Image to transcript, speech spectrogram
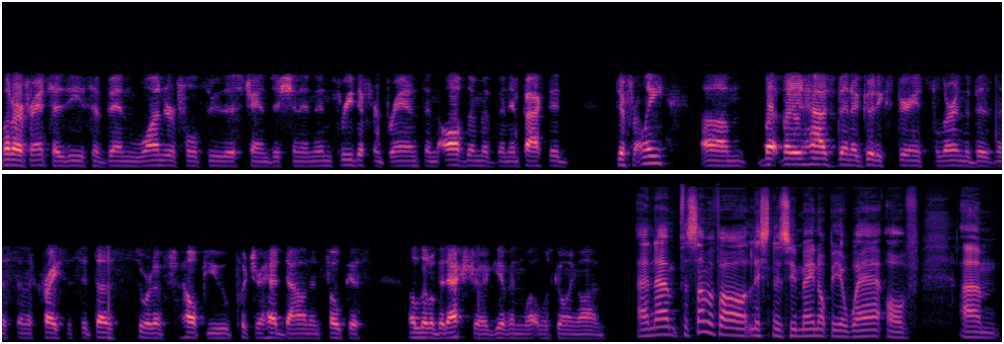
but our franchisees have been wonderful through this transition and in three different brands and all of them have been impacted differently um, but but it has been a good experience to learn the business in a crisis it does sort of help you put your head down and focus a little bit extra given what was going on and um, for some of our listeners who may not be aware of um,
